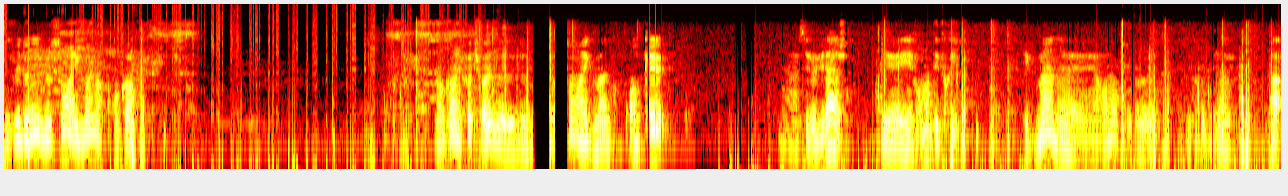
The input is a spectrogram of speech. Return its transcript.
je vais donner une leçon à Eggman encore. Encore une fois, tu vois, je donne une leçon à Eggman. Ok. C'est le village. Il est, vraiment détruit. Eggman est vraiment euh, détruit le village. Ah,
